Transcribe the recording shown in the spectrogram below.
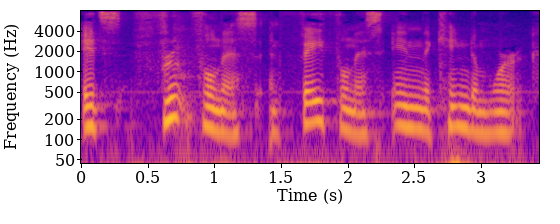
It's fruitfulness and faithfulness in the kingdom work.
